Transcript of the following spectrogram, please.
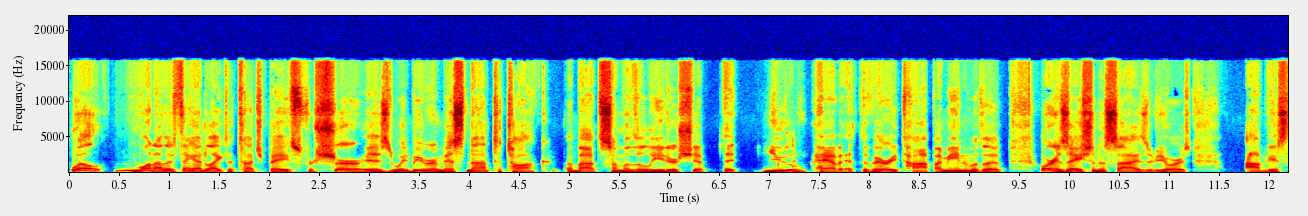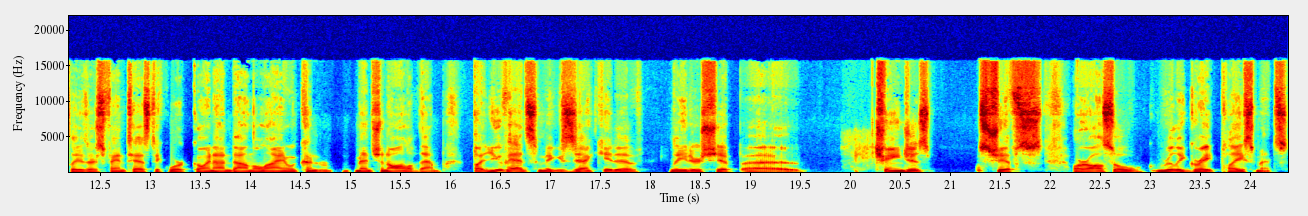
Well, one other thing I'd like to touch base for sure is we'd be remiss not to talk about some of the leadership that you have at the very top. I mean, with an organization the size of yours, obviously there's fantastic work going on down the line. We couldn't mention all of them, but you've had some executive leadership uh, changes, shifts, or also really great placements.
